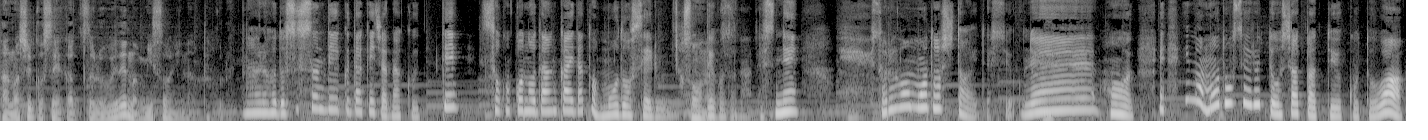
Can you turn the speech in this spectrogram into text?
楽しく生活する上での味噌になってくるーなるほど。進んでいくだけじゃなくってそこの段階だと戻せるそうなんですってことなんですねそれは戻したいですよね、はい。え今戻せるっておっしゃったっていうことは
